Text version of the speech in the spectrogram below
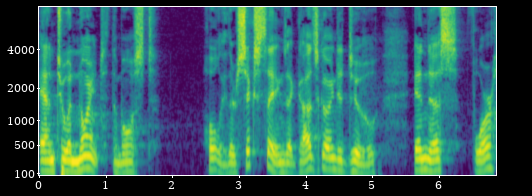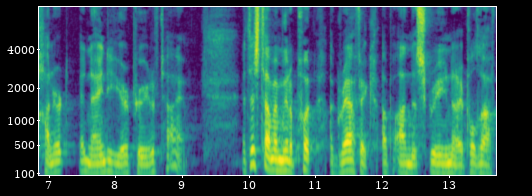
And to anoint the most holy. There's six things that God's going to do in this 490 year period of time. At this time, I'm going to put a graphic up on the screen that I pulled off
